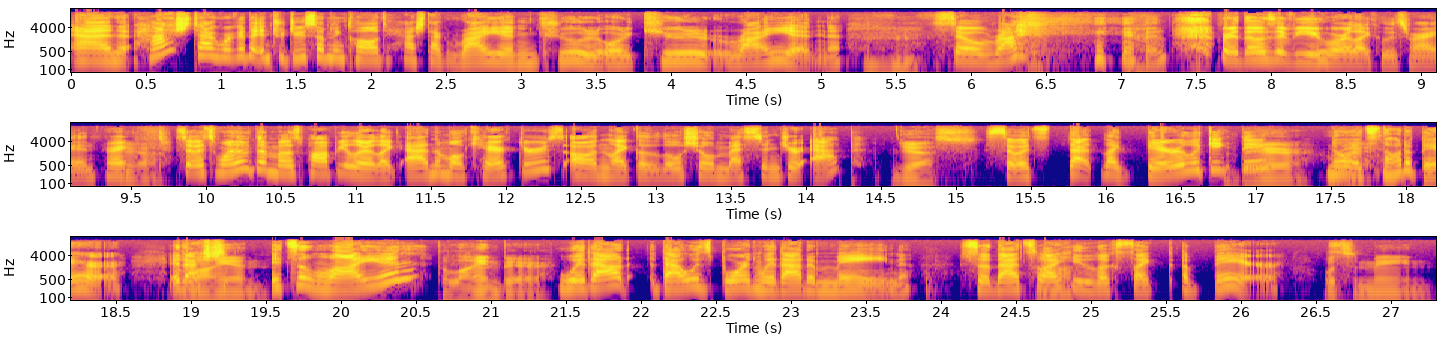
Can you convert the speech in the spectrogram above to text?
And hashtag, we're going to introduce something called hashtag Ryan Kyul or Kyul Ryan. Mm-hmm. So Ryan, for those of you who are like, who's Ryan, right? Yeah. So it's one of the most popular like animal characters on like a social messenger app. Yes. So it's that like bear looking The thing. bear, No, right. it's not a bear. It The actually lion. it's a lion The lion bear. without that was born without a mane. So that's why Huh? he looks like a bear. What's a mane?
